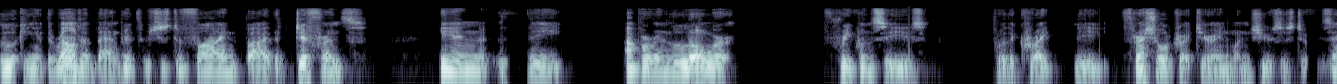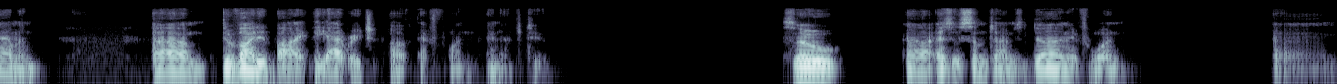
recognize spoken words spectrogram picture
looking at the relative bandwidth, which is defined by the difference in the upper and lower frequencies for the, cri- the threshold criterion one chooses to examine, um, divided by the average of F1 and F2. So, uh, as is sometimes done, if one, um,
